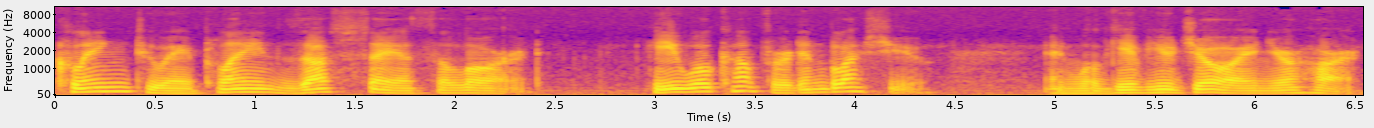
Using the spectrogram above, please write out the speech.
Cling to a plain, Thus saith the Lord. He will comfort and bless you, and will give you joy in your heart.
